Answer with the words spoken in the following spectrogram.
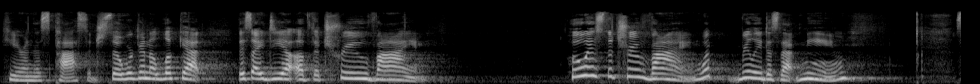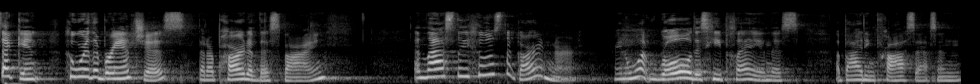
here in this passage. So we're going to look at this idea of the true vine. Who is the true vine? What really does that mean? Second, who are the branches that are part of this vine? And lastly, who's the gardener? Right? And what role does he play in this abiding process and,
